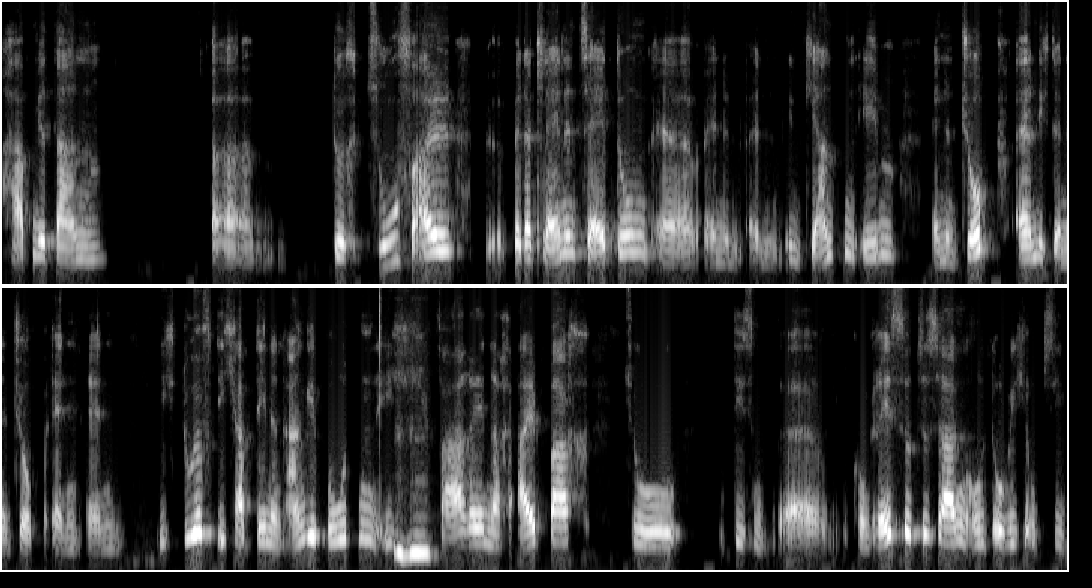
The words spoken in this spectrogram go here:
habe mir dann äh, durch Zufall bei der kleinen Zeitung äh, einen, einen, in Kärnten eben einen Job, äh, nicht einen Job, ein, ein, ich durfte, ich habe denen angeboten, ich mhm. fahre nach Alpbach zu diesem äh, Kongress sozusagen und ob, ich, ob sie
